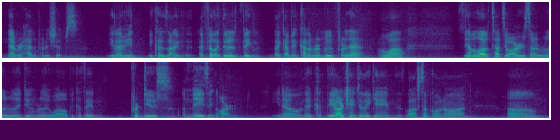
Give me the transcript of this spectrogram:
never had apprenticeships. You know what I mean? Because I I feel like there's big like I've been kind of removed from that for a while. So you have a lot of tattoo artists that are really really doing really well because they produce amazing art. You know, and they they are changing the game. There's a lot of stuff going on. Um,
